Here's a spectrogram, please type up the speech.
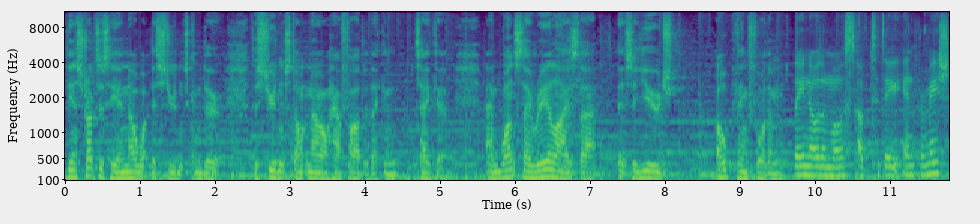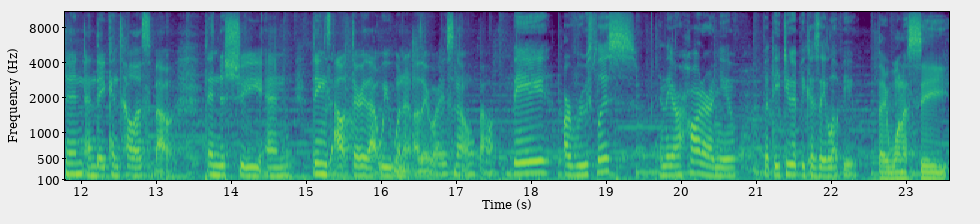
The instructors here know what the students can do. The students don't know how far that they can take it. And once they realize that, it's a huge opening for them. They know the most up-to-date information and they can tell us about the industry and things out there that we wouldn't otherwise know about. They are ruthless and they are hard on you, but they do it because they love you. They want to see,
